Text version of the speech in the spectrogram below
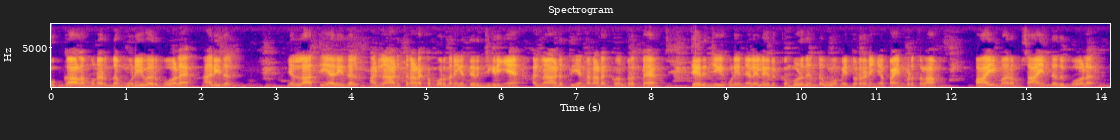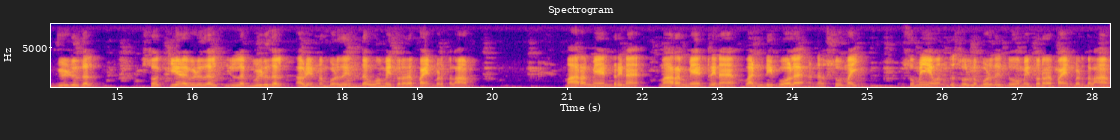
முக்காலம் உணர்ந்த முனிவர் போல அறிதல் எல்லாத்தையும் அறிதல் அப்படின்னா அடுத்து நடக்க போகிறத நீங்கள் தெரிஞ்சுக்கிறீங்க. அப்படின்னா அடுத்து என்ன நடக்குன்றத தெரிஞ்சிக்கக்கூடிய நிலையில் இருக்கும் பொழுது இந்த ஊமை தொடரை நீங்கள் பயன்படுத்தலாம். பாய்மரம் சாய்ந்தது போல விழுதல். ஸோ கீழே விழுதல் இல்லை விழுதல் அப்படின்னும் பொழுது இந்த ஊமை தொடரை பயன்படுத்தலாம். மரம் ஏற்றின மரம் ஏற்றின வண்டி போல சுமை. சுமையை வந்து சொல்லும் பொழுது இந்த ஊமை தொடரை பயன்படுத்தலாம்.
